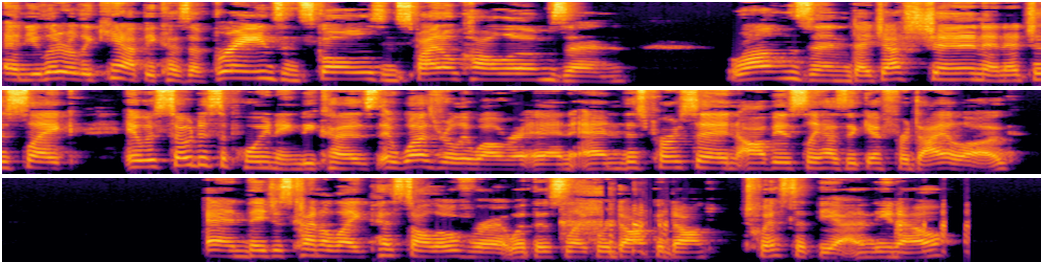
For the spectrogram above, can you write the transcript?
and you literally can't because of brains and skulls and spinal columns and lungs and digestion and it just like it was so disappointing because it was really well written and this person obviously has a gift for dialogue and they just kind of like pissed all over it with this like redonkadonk twist at the end you know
